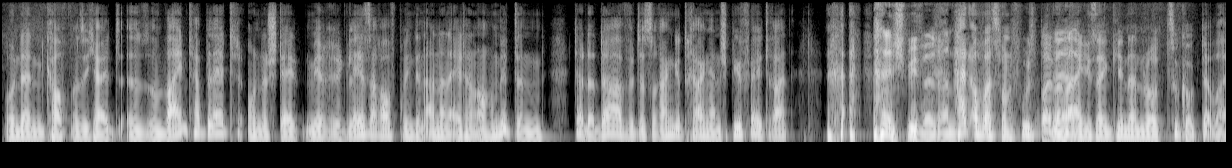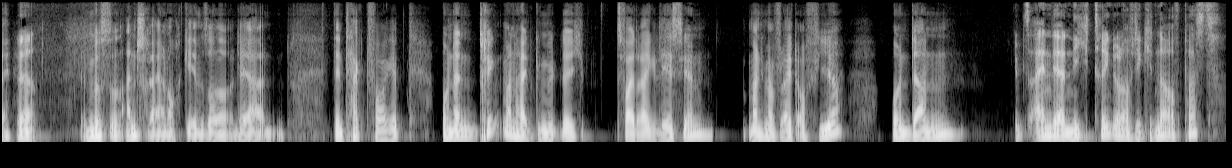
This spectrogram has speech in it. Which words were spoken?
Und dann kauft man sich halt äh, so ein Weintablett und dann stellt mehrere Gläser rauf, bringt den anderen Eltern auch mit. Dann da, da, da, wird das so rangetragen ans Spielfeld dran. Spielfeld dran. Hat auch was von Fußball, weil Ja. man eigentlich seinen Kindern nur zuguckt dabei. Ja. Es muss so einen Anschreier noch geben, so, der den Takt vorgibt. Und dann trinkt man halt gemütlich zwei, drei Gläschen, manchmal vielleicht auch vier. Und dann, Gibt es einen, der nicht trinkt und auf die Kinder aufpasst?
